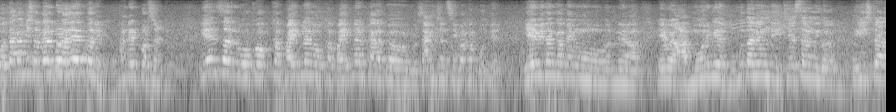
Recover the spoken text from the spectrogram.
కొత్త కమిషనర్ గారు కూడా అదే చెప్తాను హండ్రెడ్ పర్సెంట్ ఏం సార్ ఒక్కొక్క పైప్ లైన్ ఒక పైప్ లైన్ శాంక్షన్స్ ఇవ్వకపోతే ఏ విధంగా మేము ఆ మోరి మీద పువ్వుతానే ఉంది చేస్తానే ఉంది ఈస్టర్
